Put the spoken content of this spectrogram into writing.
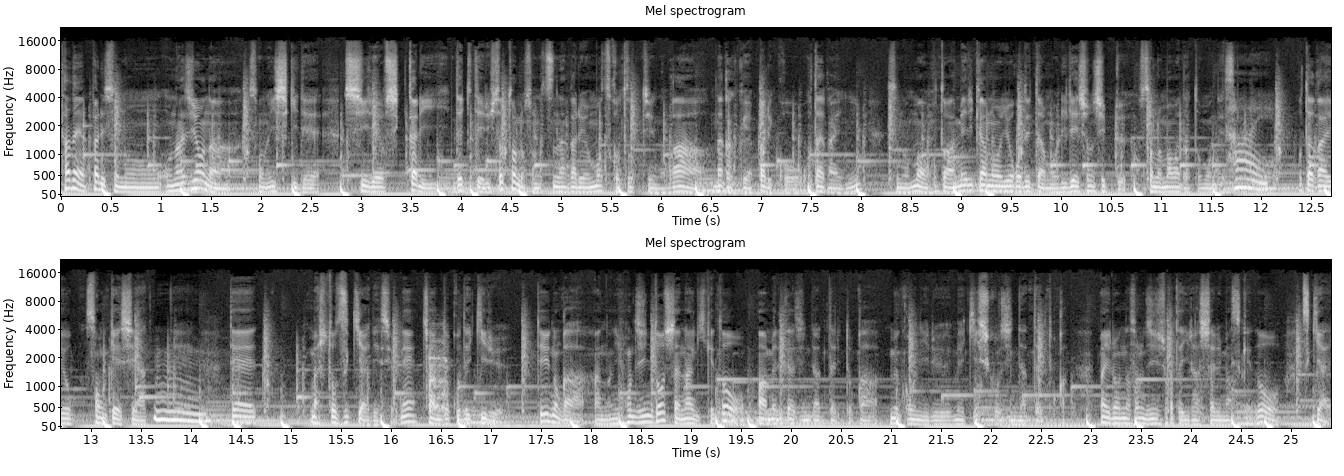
ただやっぱりその同じようなその意識で仕入れをしっかりできている人とのそのつながりを持つことっていうのが長くやっぱりこうお互いにそのまあ本当アメリカの用語で言ったらもうリレーションシップそのままだと思うんですけど、はい。お互いを尊敬し合って、うん。で、まあ、人付き合いですよね。ちゃんとこうできるっていうのがあの日本人同士じゃないけど、まあ、アメリカ人だったりとか向こうにいるメキシコ人だったりとか、まあ、いろんなその人種の方いらっしゃいますけど付き合い。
